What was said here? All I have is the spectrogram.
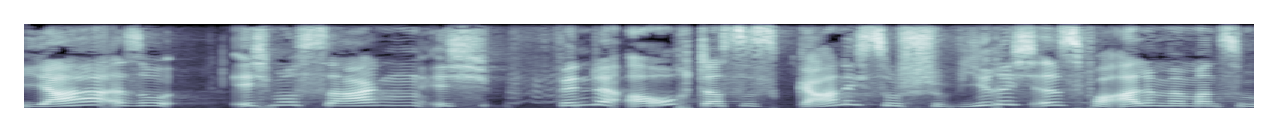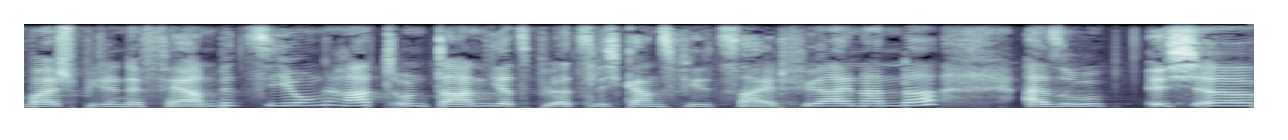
Ja, also ich muss sagen, ich finde auch, dass es gar nicht so schwierig ist, vor allem wenn man zum Beispiel eine Fernbeziehung hat und dann jetzt plötzlich ganz viel Zeit füreinander. Also ich äh,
